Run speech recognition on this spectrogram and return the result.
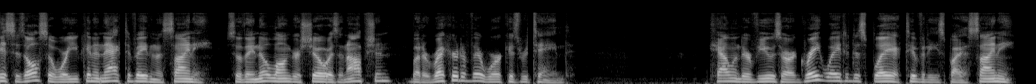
This is also where you can inactivate an assignee, so they no longer show as an option, but a record of their work is retained. Calendar views are a great way to display activities by assignee,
